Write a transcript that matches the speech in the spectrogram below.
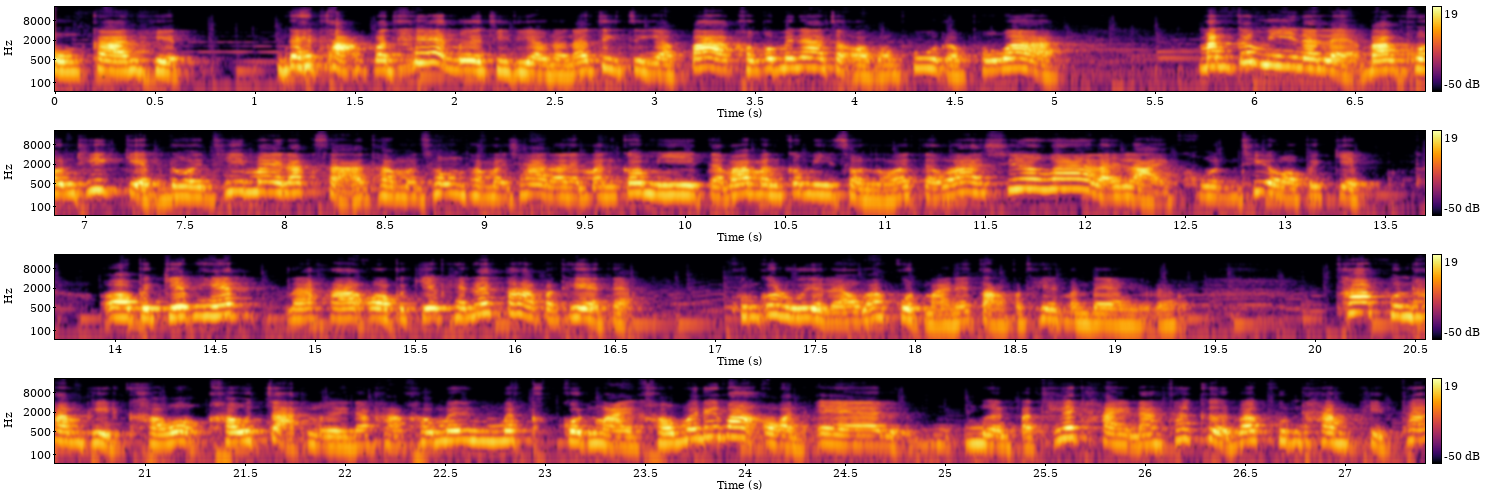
วงการเห็ดในต่างประเทศเลยทีเดียวนะนะจริงๆอะป้าเขาก็ไม่น่าจะออกมาพูดหรอกเพราะว่ามันก็มีนั่นแหละ บางคนที่เก็บโดยที่ไม่รักษาธรรมชงธรรมชาติอะไรมันก็มีแต่ว่ามันก็มีส่วนน้อย แต่ว่าเชื่อว่าหลาย ๆ คนที่ออกไปเก็บ ออกไปเก็บเห็ดนะคะ ออกไปเก็บเห็ดในต่างประเทศเนี่ย คุณก็รู้อยู่แล้วว่ากฎหมายในต่างประเทศมันแดงอยู่แล้ว ถ้าคุณทำผิดเขาเขาจัดเลยนะคะเขาไม่กฎหมายเขาไม่ได้ว่าอ่อนแอเหมือนประเทศไทยนะ ถ้าเกิดว่าคุณทำผิดถ้า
